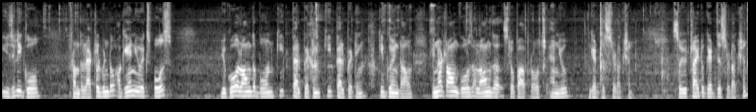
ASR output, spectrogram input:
easily go from the lateral window. Again you expose you go along the bone keep palpating keep palpating keep going down. Inner tong goes along the Stoppa approach and you get this reduction. So you try to get this reduction.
